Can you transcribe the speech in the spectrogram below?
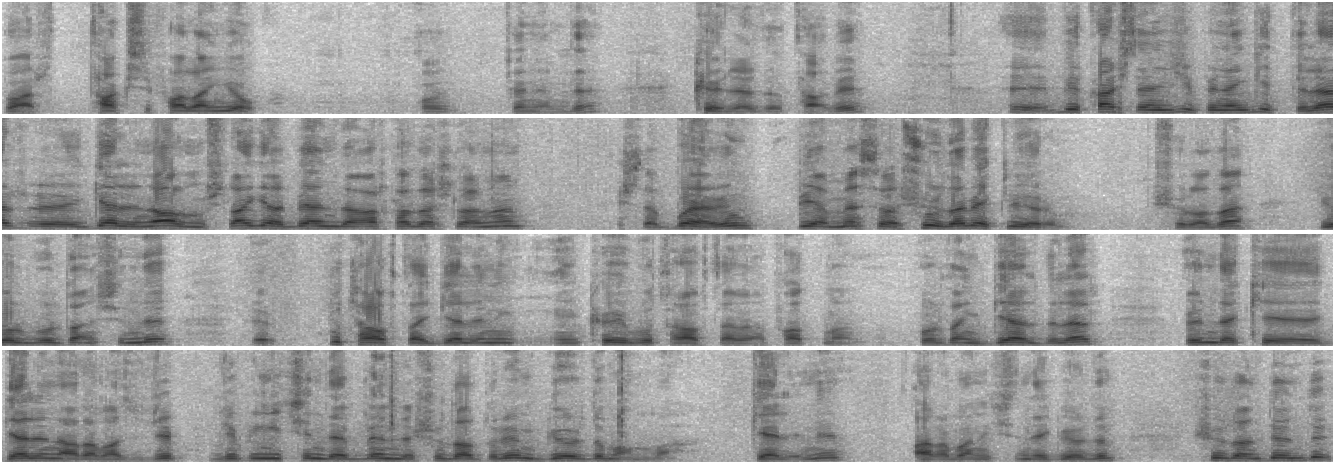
var, taksi falan yok o dönemde. Köylerde tabi. Ee, birkaç tane cipine gittiler, e, gelini almışlar. Gel ben de arkadaşlarla işte bu evin bir mesela şurada bekliyorum. Şurada. Yol buradan şimdi e, bu tarafta gelinin e, köyü bu tarafta Fatma. Buradan geldiler. Öndeki gelin arabası cip, cipin içinde ben de şurada duruyorum. Gördüm ama gelini arabanın içinde gördüm. Şuradan döndü.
